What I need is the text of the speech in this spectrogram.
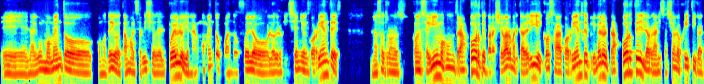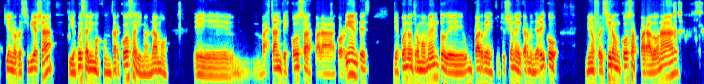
Eh, en algún momento, como te digo, estamos al servicio del pueblo y en algún momento cuando fue lo, de los incendios en Corrientes, nosotros conseguimos un transporte para llevar mercadería y cosas a Corrientes. Primero el transporte y la organización logística, quien lo recibía allá, y después salimos a juntar cosas y mandamos eh, bastantes cosas para Corrientes. Después en otro momento de un par de instituciones de Carmen de Areco me ofrecieron cosas para donar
